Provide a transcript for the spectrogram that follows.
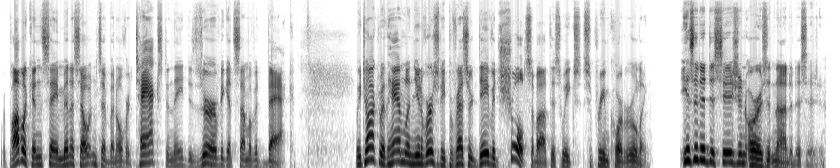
Republicans say Minnesotans have been overtaxed and they deserve to get some of it back. We talked with Hamline University professor David Schultz about this week's Supreme Court ruling. Is it a decision or is it not a decision?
